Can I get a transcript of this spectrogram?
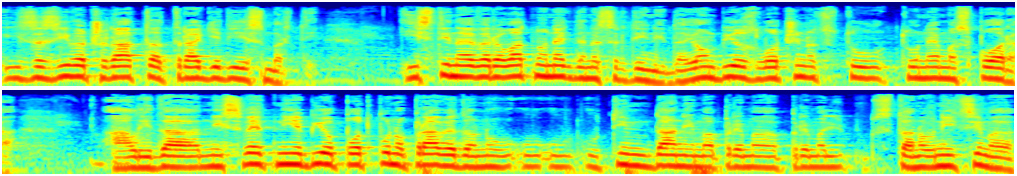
izazivač rata, tragedije i smrti. Istina je verovatno negde na sredini, da je on bio zločinac, tu, tu nema spora, ali da ni svet nije bio potpuno pravedan u, u, u tim danima prema, prema stanovnicima,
